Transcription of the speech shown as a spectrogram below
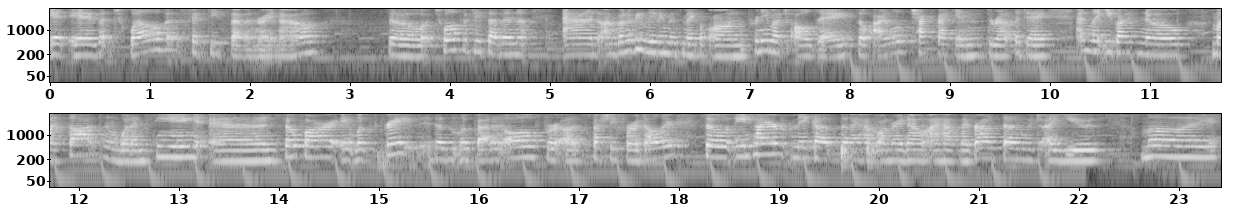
it is 12.57 right now. So 12.57 and I'm going to be leaving this makeup on pretty much all day so I will check back in throughout the day and let you guys know my thoughts and what I'm seeing and so far it looks great it doesn't look bad at all for uh, especially for a dollar so the entire makeup that I have on right now I have my brows done which I used my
